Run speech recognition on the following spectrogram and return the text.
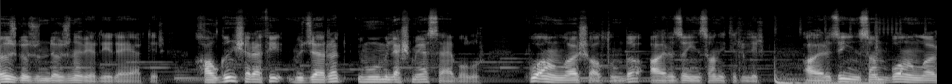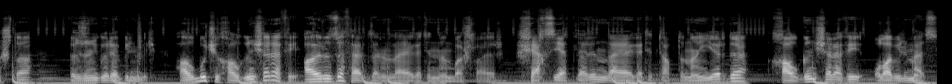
öz gözündə özünə verdiyi dəyərdir. Xalqın şərəfi mücərrəd ümumiləşməyə səbəb olur. Bu anlayış altında ayrıca insan itirilir. Ayrıca insan bu anlayışda özünü görə bilmir. Halbuki xalqın şərəfi ayrıca fərdlərin ləyaqətindən başlayır. Şəxsiyyətlərin ləyaqəti tapdanan yerdə xalqın şərəfi ola bilməz.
